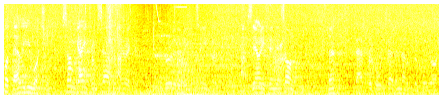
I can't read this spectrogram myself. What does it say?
What the hell are you watching? Some game from South America. Of the big team, but it's the only thing that's on. Huh? That's football. You better know football, you are.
